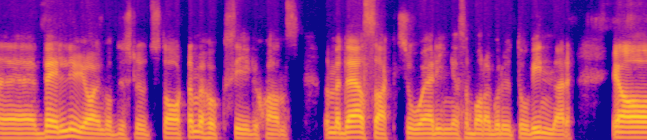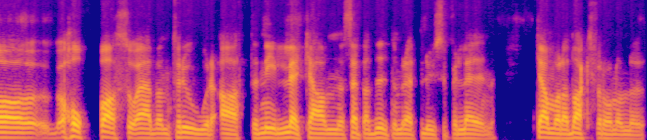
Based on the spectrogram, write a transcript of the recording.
Eh, väljer jag ändå till slut starta med högst segerchans. Men med det sagt så är det ingen som bara går ut och vinner. Jag hoppas och även tror att Nille kan sätta dit nummer ett Lucifer Lane. Kan vara dags för honom nu.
